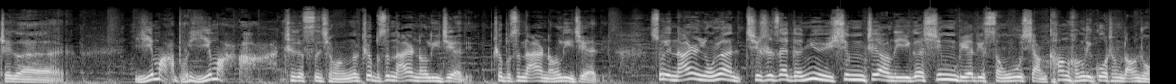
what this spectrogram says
这个姨妈不姨妈啊，这个事情这不是男人能理解的，这不是男人能理解的。所以，男人永远其实，在跟女性这样的一个性别的生物相抗衡的过程当中，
